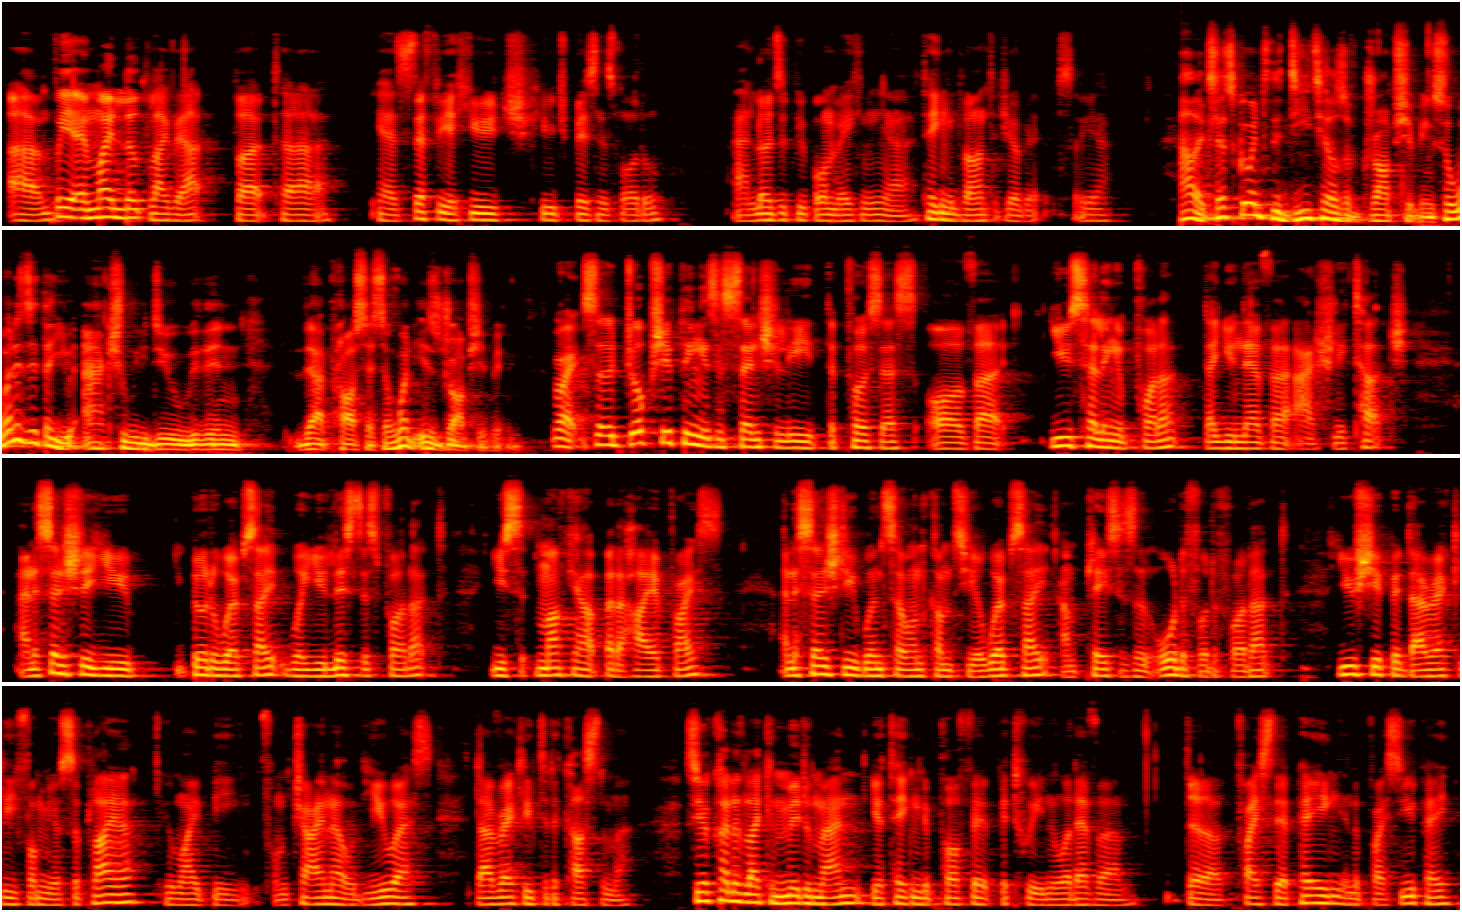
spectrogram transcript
Um, but yeah, it might look like that, but uh, yeah, it's definitely a huge, huge business model, and loads of people are making uh, taking advantage of it. So yeah. Alex, let's go into the details of dropshipping. So, what is it that you actually do within that process, and what is dropshipping? Right. So, dropshipping is essentially the process of uh, you selling a product that you never actually touch, and essentially you build a website where you list this product you mark it up at a higher price. And essentially, when someone comes to your website and places an order for the product, you ship it directly from your supplier, who might be from China or the US, directly to the customer. So you're kind of like a middleman. You're taking the profit between whatever the price they're paying and the price you pay.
